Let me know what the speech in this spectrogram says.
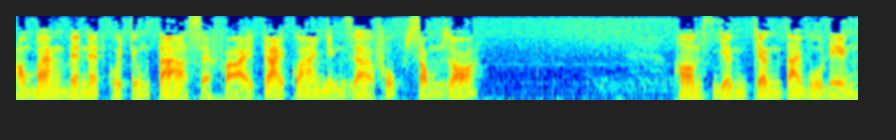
ông bạn Bennett của chúng ta sẽ phải trải qua những giờ phút sóng gió. Holmes dừng chân tại bưu điện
